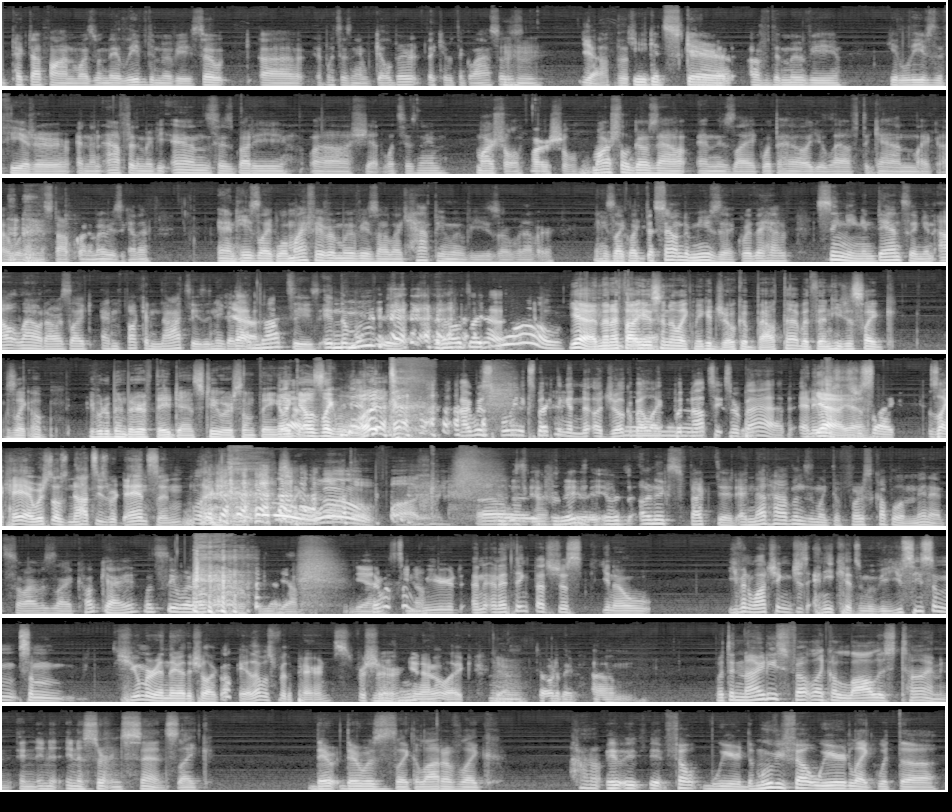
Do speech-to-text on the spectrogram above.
picked up on was when they leave the movie. So, uh, what's his name? Gilbert, the kid with the glasses. Mhm. Yeah, the He gets scared of the movie. He leaves the theater, and then after the movie ends, his buddy, uh, shit, what's his name? Marshall. Marshall. Marshall goes out and is like, "What the hell? You left again? Like, uh, we're gonna stop going to movies together." And he's like, "Well, my favorite movies are like happy movies or whatever." And he's like, "Like mm-hmm. The Sound of Music, where they have singing and dancing and out loud." I was like, "And fucking Nazis," and he goes, Yeah. Nazis in the movie," and I was like, Yeah. "Whoa!" Yeah, and then I thought he was gonna like make a joke about that, but then he just like was like, "Oh, it would have been better if they danced too," or something. Like I was like, "What?" I was fully expecting a, a joke about like, but Nazis are bad, and it Yeah, was yeah. just like, it was like, hey, I wish those Nazis were dancing. Like, whoa, fuck? Oh, It was crazy. It was unexpected, and that happens in like the first couple of minutes. So I was like, "Okay, let's see what else." happens in this." Yeah. yeah. there was you some know. weird, and and I think that's just you know, even watching just any kids movie, you see some some humor in there that you're like, okay, that was for the parents for sure. Mhm. You know, like, Yeah. Mhm. Totally. um, But the '90s felt like a lawless time, in in in a, in a certain sense. Like there there was like a lot of like I don't know. It, it it felt weird. The movie felt weird, like with the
